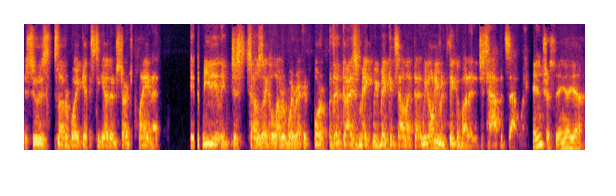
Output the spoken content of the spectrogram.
as soon as Loverboy gets together and starts playing it, it immediately just sounds like a Loverboy record. Or the guys make we make it sound like that. We don't even think about it; it just happens that way. Interesting. Yeah, yeah.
